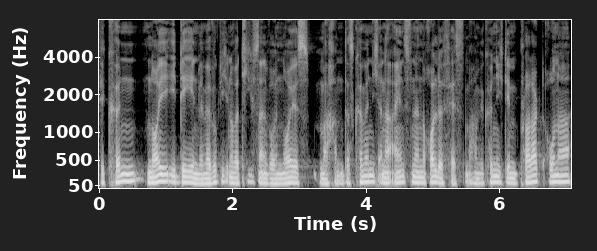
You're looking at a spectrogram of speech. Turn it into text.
wir können neue Ideen, wenn wir wirklich innovativ sein wollen, Neues machen. Das können wir nicht an einer einzelnen Rolle festmachen. Wir können nicht dem Product Owner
